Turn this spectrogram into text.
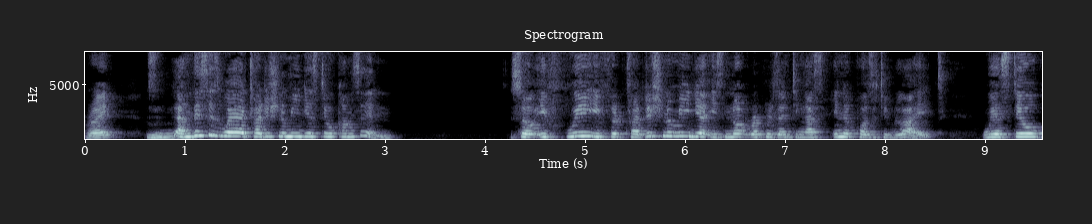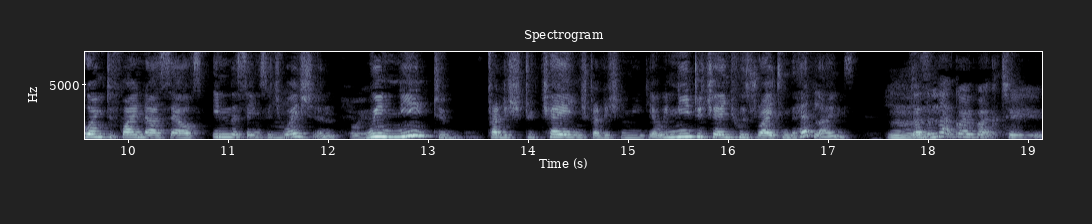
right? So- hmm. And this is where traditional media still comes in. So if we, if the traditional media is not representing us in a positive light, we are still going to find ourselves in the same situation. Oh, we need to tradition to change traditional media. We need to change who's writing the headlines. Mm. Doesn't that go back to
